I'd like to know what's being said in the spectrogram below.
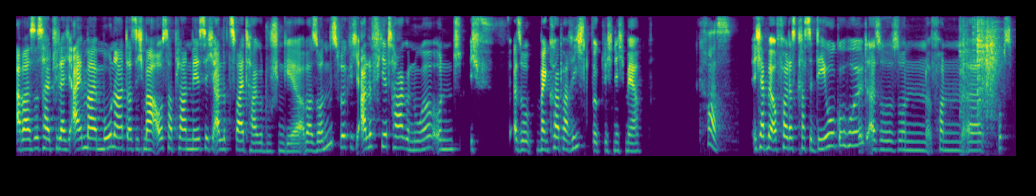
Aber es ist halt vielleicht einmal im Monat, dass ich mal außerplanmäßig alle zwei Tage duschen gehe. Aber sonst wirklich alle vier Tage nur. Und ich, also mein Körper riecht wirklich nicht mehr. Krass. Ich habe mir auch voll das krasse Deo geholt, also so ein von, äh, ups,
